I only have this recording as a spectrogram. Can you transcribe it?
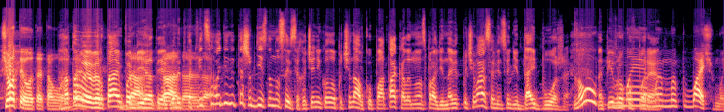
Чо ти от це от? Готовий овертайм побігати. да, якби не да, так. Він сьогодні не те, щоб дійсно носився. Хоча Нікола починав купу атак, але ну, насправді не відпочивався. Він сьогодні, дай Боже. Ну, на півроку ми, вперед. Ми, ми побачимо,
